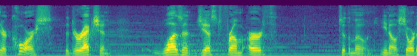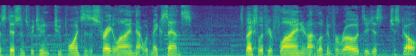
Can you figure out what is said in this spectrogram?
their course, the direction, wasn't just from Earth to the moon. You know, shortest distance between two points is a straight line. That would make sense, especially if you're flying. You're not looking for roads. You just just go.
